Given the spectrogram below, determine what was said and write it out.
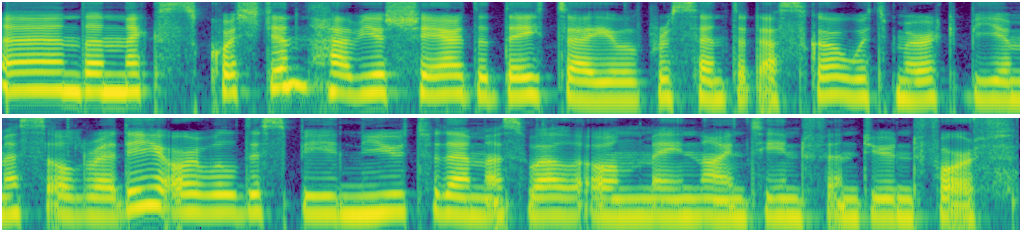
And the next question Have you shared the data you will present at ASCO with Merck BMS already, or will this be new to them as well on May 19th and June 4th?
